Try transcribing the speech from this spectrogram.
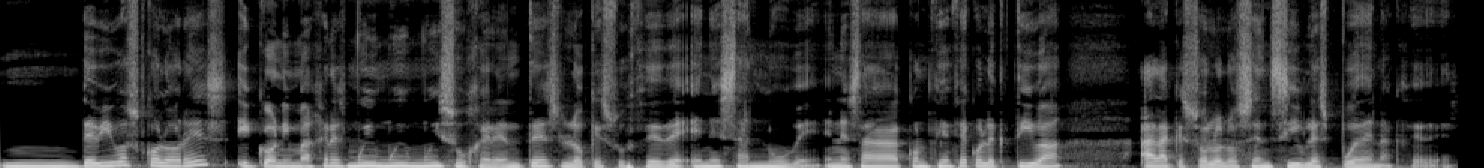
de vivos colores y con imágenes muy, muy, muy sugerentes lo que sucede en esa nube, en esa conciencia colectiva a la que solo los sensibles pueden acceder.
